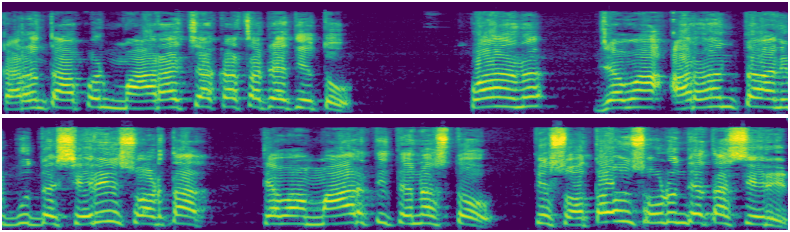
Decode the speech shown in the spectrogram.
कारण तर आपण माराच्या काचाट्यात येतो. पण जेव्हा अरहंत आणि बुद्ध शरीर सोडतात तेव्हा मार तिथे नसतो. ते स्वतःहून सोडून देतात शरीर.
